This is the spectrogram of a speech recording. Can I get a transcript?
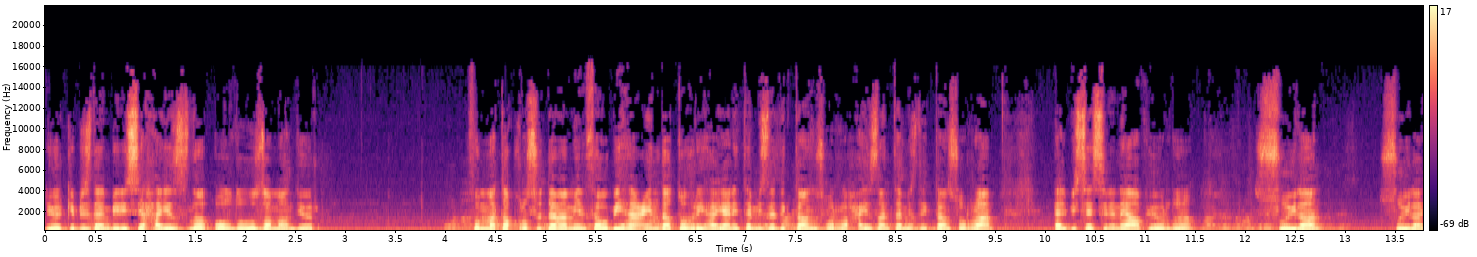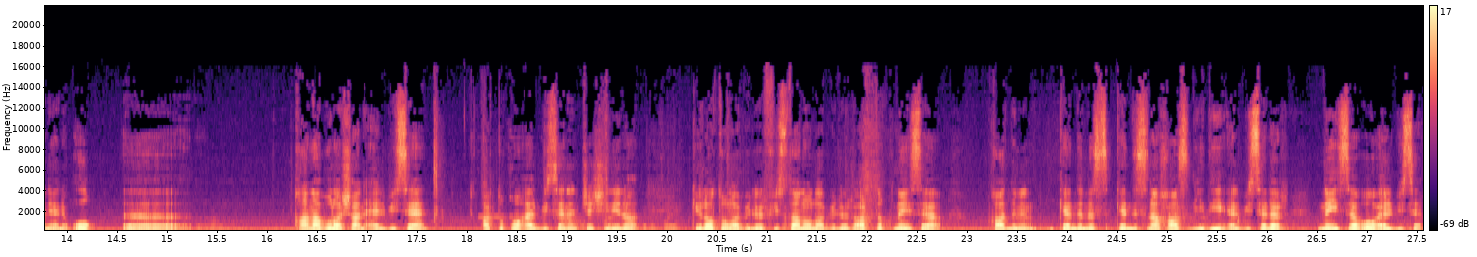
Diyor ki bizden birisi hayızlı olduğu zaman diyor ثُمَّ تَقْرُسُ دَمَ مِنْ ثَوْبِهَا عِنْدَ طُهْرِهَا Yani temizledikten sonra, hayızdan temizledikten sonra elbisesini ne yapıyordu? Suyla, suyla yani o e, kana bulaşan elbise artık o elbisenin çeşidine kilot olabilir, fistan olabilir. Artık neyse kadının kendine, kendisine has giydiği elbiseler neyse o elbise.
